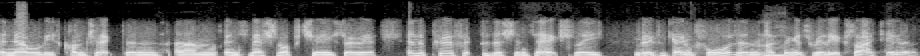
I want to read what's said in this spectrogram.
and now all these contract and um, international opportunities. So we're in the perfect position to actually move the game forward, and mm. I think it's really exciting, and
